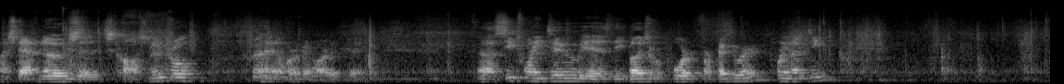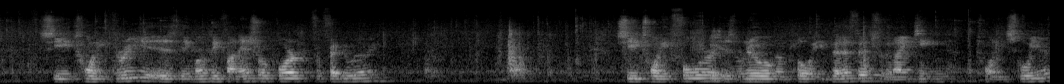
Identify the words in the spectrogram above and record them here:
My staff knows that it's cost neutral. I'm working hard every day. Uh, C twenty-two is the budget report for February twenty nineteen. C twenty-three is the monthly financial report for February. C twenty-four is renewal of employee benefits for the nineteen twenty school year.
